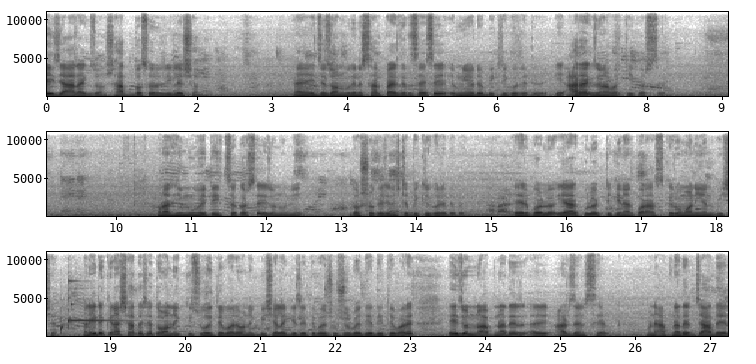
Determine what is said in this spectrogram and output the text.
এই যে আর একজন সাত বছরের রিলেশন হ্যাঁ এই যে জন্মদিনের সারপ্রাইজ দিতে চাইছে উনি ওটা বিক্রি করে দেবে। এই আর একজন আবার কি করছে? ওনার হিমু হইতে ইচ্ছা করছে, এই জন্য উনি দর্শক এই জিনিসটা বিক্রি করে দেবে। এরপর হলো এয়ার কুলারটি কেনার পর আজকে রোমানিয়ান ভিসা। মানে এটা কেনার সাথে সাথে অনেক কিছু হইতে পারে, অনেক ভিসা লাগিয়ে যেতে পারে, শ্বশুরবাড়ি দিয়ে দিতে পারে। এই জন্য আপনাদের আর্জেন্ট সেল মানে আপনাদের যাদের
